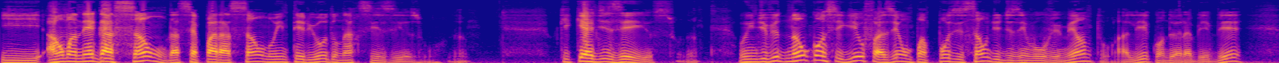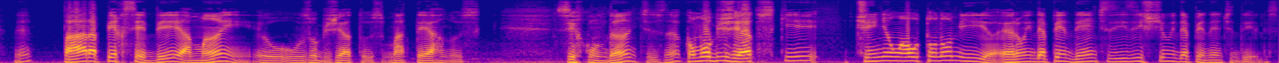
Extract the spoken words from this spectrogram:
E há uma negação da separação no interior do narcisismo. O que quer dizer isso? O indivíduo não conseguiu fazer uma posição de desenvolvimento ali quando era bebê, né, para perceber a mãe, os objetos maternos circundantes, né, como objetos que tinham autonomia, eram independentes e existiam independente deles.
